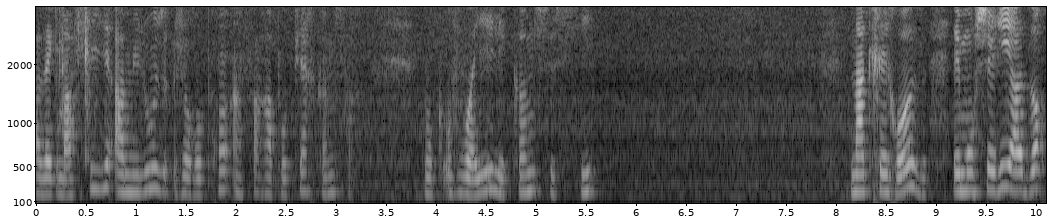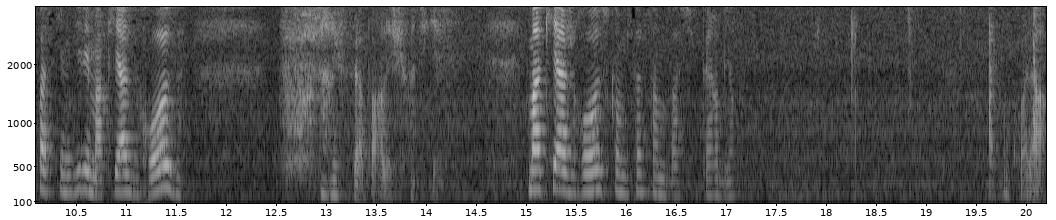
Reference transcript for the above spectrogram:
avec ma fille à Mulhouse, je reprends un fard à paupières comme ça. Donc, vous voyez, il est comme ceci. Nacré rose. Et mon chéri adore parce qu'il me dit les maquillages roses. J'arrive plus à parler, je suis fatiguée. Maquillage rose, comme ça, ça me va super bien. Donc voilà.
